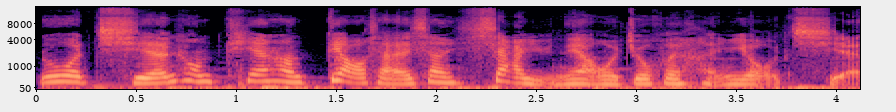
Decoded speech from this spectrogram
如果钱从天上掉下来，像下雨那样，我就会很有钱。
